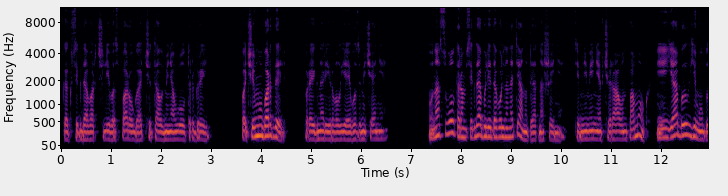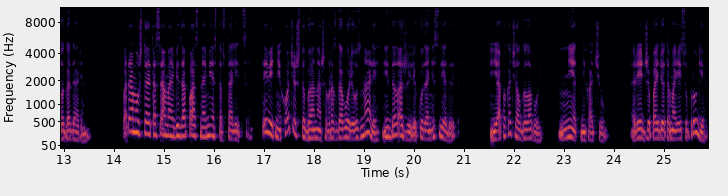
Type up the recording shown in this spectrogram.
Как всегда ворчливо с порога отчитал меня Уолтер Грей. «Почему бордель?» – проигнорировал я его замечание. У нас с Уолтером всегда были довольно натянутые отношения. Тем не менее, вчера он помог, и я был ему благодарен. Потому что это самое безопасное место в столице. Ты ведь не хочешь, чтобы о нашем разговоре узнали и доложили куда не следует? Я покачал головой. Нет, не хочу. Речь же пойдет о моей супруге.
